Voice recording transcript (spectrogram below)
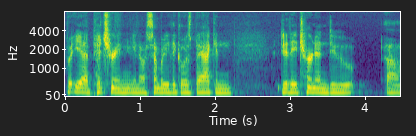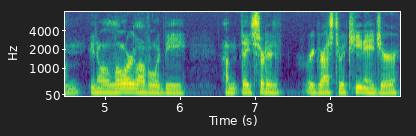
but yeah picturing you know somebody that goes back and do they turn into um, you know a lower level would be um, they sort of regress to a teenager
